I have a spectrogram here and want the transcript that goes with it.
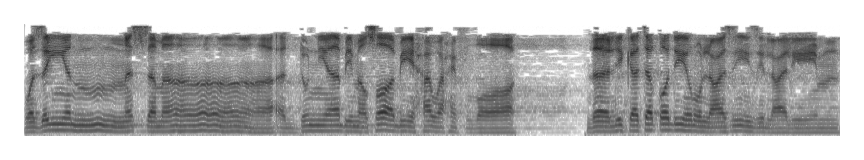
وزينا السماء الدنيا بمصابيح وحفظا. ذلك تقدير العزيز العليم.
